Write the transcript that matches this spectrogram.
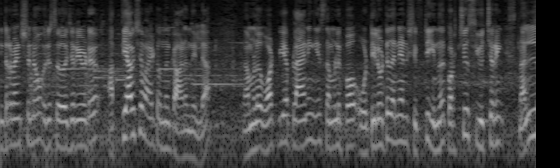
ഇന്റർവെൻഷനോ ഒരു സർജറിയുടെ അത്യാവശ്യമായിട്ടൊന്നും കാണുന്നില്ല. നമ്മൾ what we are planning is നമ്മളിപ്പോൾ ഒട്ടിയിലോട്ട് തന്നെയാണ് ഷിഫ്റ്റ് ചെയ്യുന്നത്. കുറച്ച് സ്യൂച്ചറിങ് നല്ല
